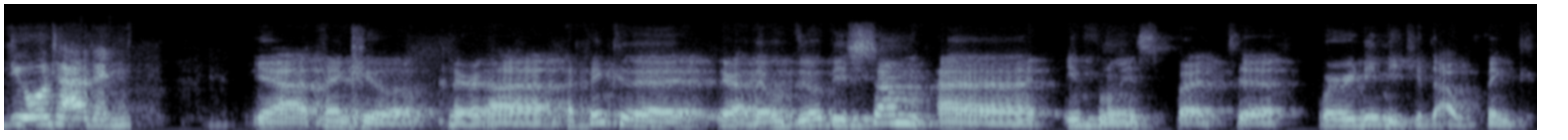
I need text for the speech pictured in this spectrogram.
do you want to add anything? Yeah, thank you, Claire. Uh, I think, uh, yeah, there will, there will be some uh, influence, but uh, very limited, I would think.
